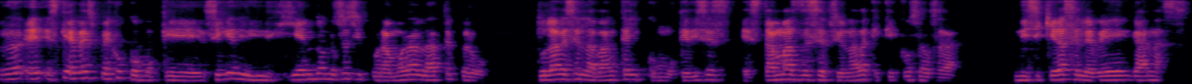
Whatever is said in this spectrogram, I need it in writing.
Pero eh, es que Eva Espejo como que sigue dirigiendo, no sé si por amor al arte, pero tú la ves en la banca y como que dices, está más decepcionada que qué cosa, o sea, ni siquiera se le ve ganas.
